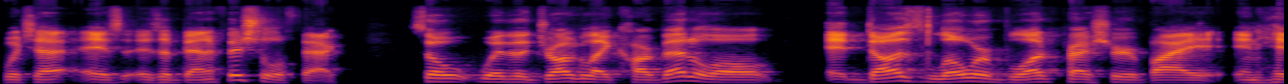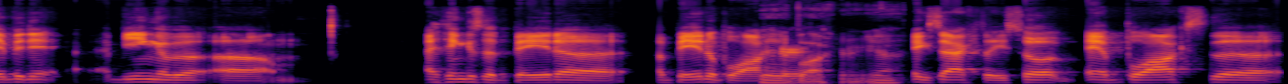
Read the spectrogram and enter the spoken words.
which is, is a beneficial effect. So with a drug like carvedilol, it does lower blood pressure by inhibiting being a um, I think it's a beta a beta blocker. Beta blocker, yeah. Exactly. So it blocks the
